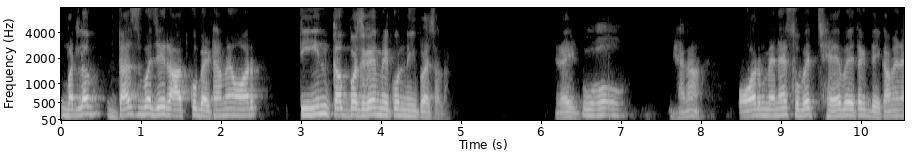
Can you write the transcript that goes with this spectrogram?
मतलब दस बजे रात को बैठा मैं और तीन कब बज गए मेरे को नहीं पता चला। राइट वो है ना? और मैंने सुबह छह बजे तक देखा मैंने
